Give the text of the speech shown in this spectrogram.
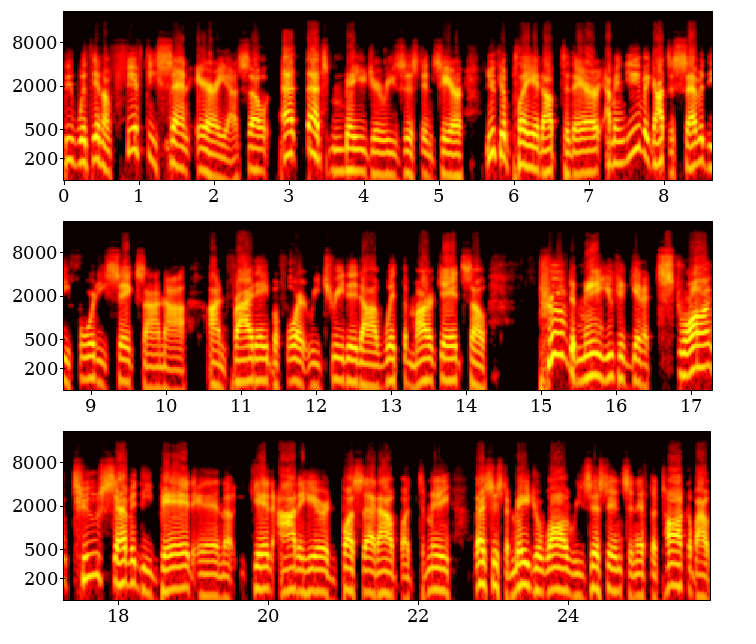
Be within a 50 cent area. So that that's major resistance here. You can play it up to there. I mean, you even got to 70 46 on uh on Friday before it retreated uh with the market. So prove to me you could get a strong 270 bid and uh, get out of here and bust that out. But to me, that's just a major wall of resistance. And if the talk about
